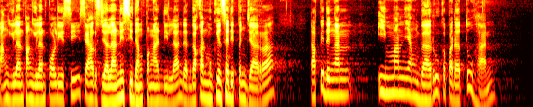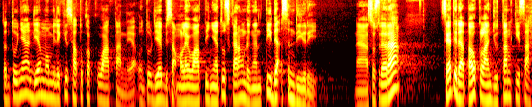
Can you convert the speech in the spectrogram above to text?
panggilan-panggilan polisi saya harus jalani sidang pengadilan dan bahkan mungkin saya dipenjara tapi dengan iman yang baru kepada Tuhan tentunya dia memiliki satu kekuatan ya untuk dia bisa melewatinya itu sekarang dengan tidak sendiri nah saudara saya tidak tahu kelanjutan kisah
